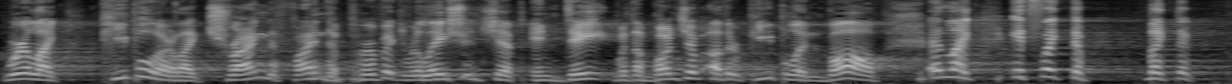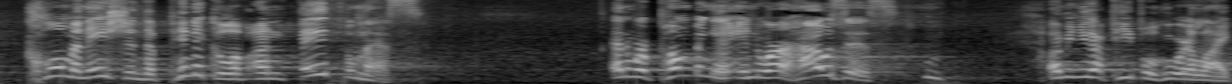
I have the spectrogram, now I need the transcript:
where like people are like trying to find the perfect relationship and date with a bunch of other people involved. And like it's like the like the culmination, the pinnacle of unfaithfulness. And we're pumping it into our houses. I mean, you got people who are like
